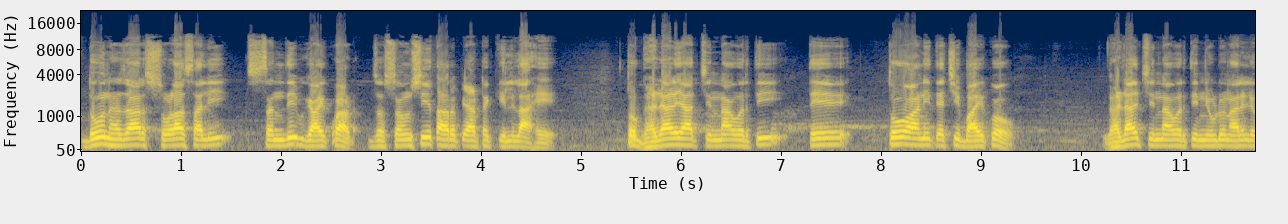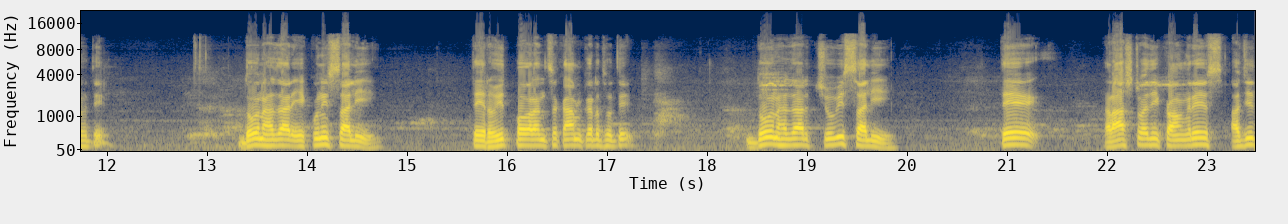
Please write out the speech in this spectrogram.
दोन हजार सोळा साली संदीप गायकवाड जो संशयित आरोपी अटक केलेला आहे तो घड्याळ या चिन्हावरती ते तो आणि त्याची बायको घड्याळ चिन्हावरती निवडून आलेले होते. दोन हजार एकोणीस साली ते रोहित पवारांचं काम करत होते. दोन हजार चोवीस साली ते राष्ट्रवादी काँग्रेस अजित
